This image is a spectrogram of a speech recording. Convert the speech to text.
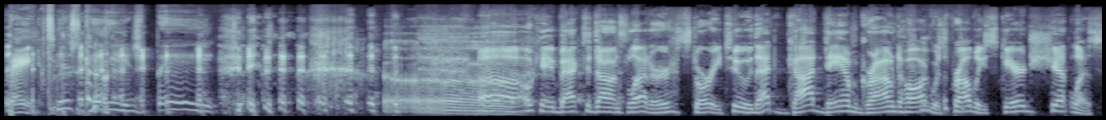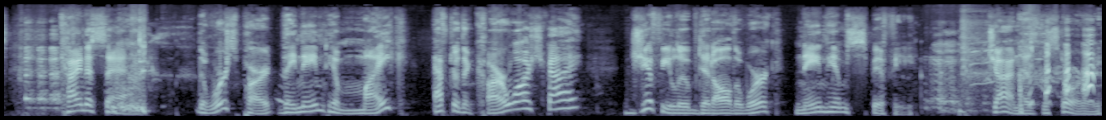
baked. This kitty is baked. Uh, okay, back to Dawn's letter. Story two. That goddamn groundhog was probably scared shitless. Kind of sad. The worst part, they named him Mike after the car wash guy. Jiffy Lube did all the work. Name him Spiffy. John has the story.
